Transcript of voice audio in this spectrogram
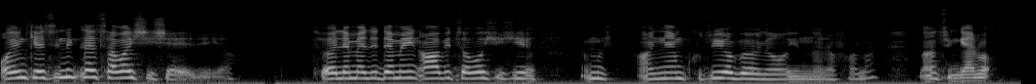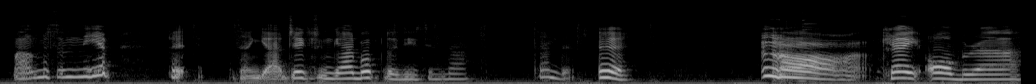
oyun kesinlikle savaş işe yarıyor. Söylemedi demeyin abi savaş işi yapmış. Annem kızıyor böyle oyunlara falan. Lan Sünger Bob mısın niye? Pe- sen gerçek Sünger Bob da değilsin daha. Sen de. E. K.O. bra.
